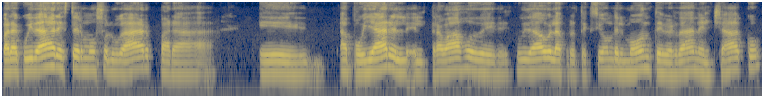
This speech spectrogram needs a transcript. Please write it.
para cuidar este hermoso lugar, para eh, apoyar el, trabajo del cuidado, la protección del monte, ¿verdad? En el Chaco.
